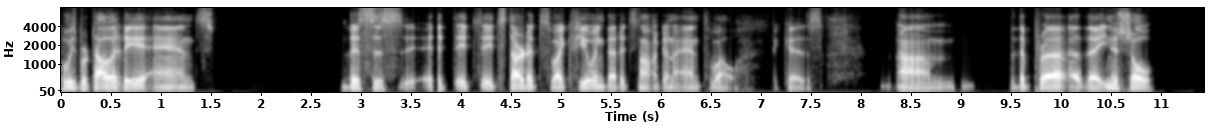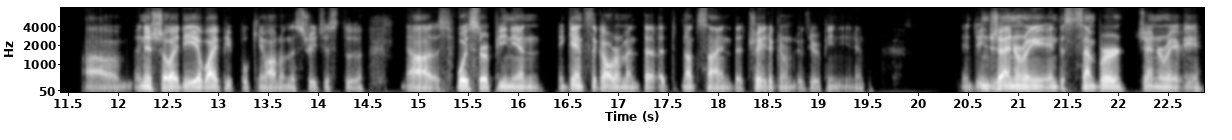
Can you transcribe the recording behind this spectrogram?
police brutality and this is it it it started like feeling that it's not gonna end well because um the uh, the initial um, initial idea why people came out on the street just to uh, voice their opinion against the government that did not sign the trade agreement with the European Union. In, January, in December, January,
